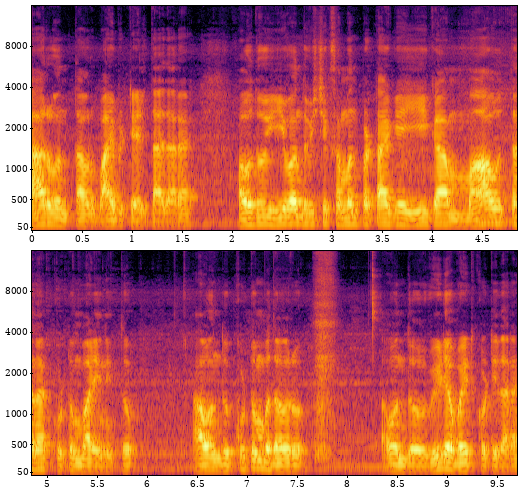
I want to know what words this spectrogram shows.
ಯಾರು ಅಂತ ಅವರು ಬಾಯ್ಬಿಟ್ಟು ಹೇಳ್ತಾ ಇದ್ದಾರೆ. ಹೌದು, ಈ ಒಂದು ವಿಷಯಕ್ಕೆ ಸಂಬಂಧಪಟ್ಟ ಹಾಗೆ ಈಗ ಮಾವುತನ ಕುಟುಂಬ ಏನಿತ್ತು, ಆ ಒಂದು ಕುಟುಂಬದವರು ಒಂದು ವಿಡಿಯೋ ಬೈಟ್ ಕೊಟ್ಟಿದ್ದಾರೆ.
